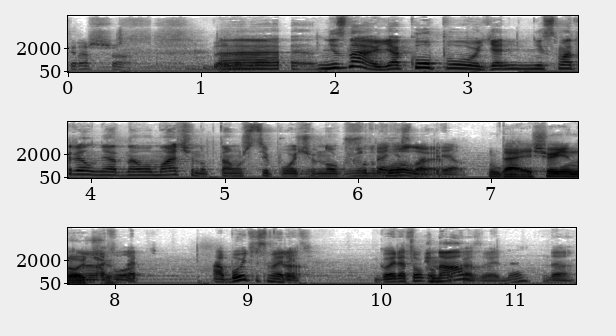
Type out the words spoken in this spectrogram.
Хорошо. Э, не знаю, я Копу, я не смотрел ни одного матча, ну потому что, типа, очень много футбола. Да, еще и ночью. А будете смотреть? Говорят, только показывает, да? Да.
